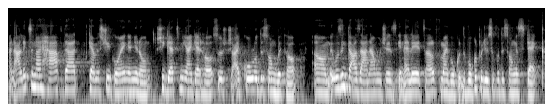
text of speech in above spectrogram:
And Alex and I have that chemistry going, and you know, she gets me, I get her. So I co-wrote the song with her. Um, it was in Tarzana, which is in LA itself. My vocal, the vocal producer for the song is Tech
